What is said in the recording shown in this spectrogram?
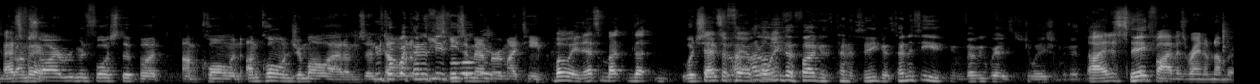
That's I'm fair. sorry, Reuben Foster, but I'm calling. I'm calling Jamal Adams and You talk telling about him Tennessee he's, for a he's a little member of my team. but wait, that's but that, Which That's a fair I don't point. think that five against Tennessee because Tennessee is a very weird situation because I just They- picked five as a random number.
